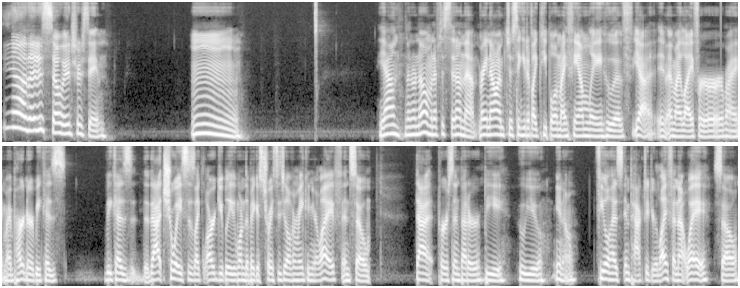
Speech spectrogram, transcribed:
Yeah, that is so interesting. Mm. Yeah, I don't know. I'm gonna have to sit on that. Right now, I'm just thinking of like people in my family who have, yeah, in, in my life or my my partner because because that choice is like arguably one of the biggest choices you'll ever make in your life, and so that person better be who you you know feel has impacted your life in that way. So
